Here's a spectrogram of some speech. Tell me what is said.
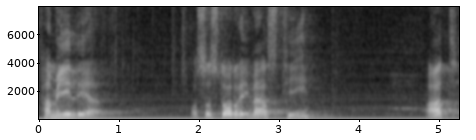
familie. Og så står det i vers 10 at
